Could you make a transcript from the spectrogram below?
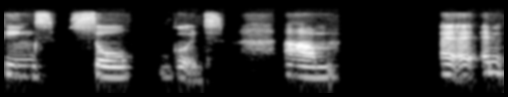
things so good. Um, and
